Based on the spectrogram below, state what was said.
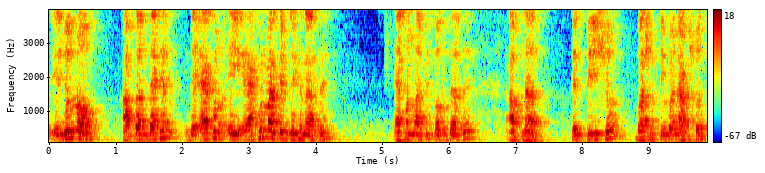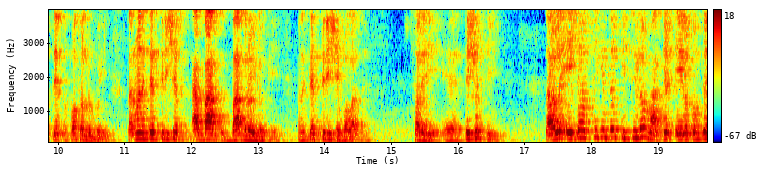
তো এই জন্য আপনার দেখেন যে এখন এই, এখন মার্কেট যেখানে আছে, এখন মার্কেট কততে আছে? আপনার তেত্রিশশো বাষট্টি পয়েন্ট আটশো পঁচানব্বই। তার মানে তেত্রিশের আর বাদ বাদ রইল কি? মানে তেত্রিশে বলা যায়। সরি তেষট্টি। তাহলে এইটা হচ্ছে কিন্তু কি ছিল? মার্কেট এরকম যে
